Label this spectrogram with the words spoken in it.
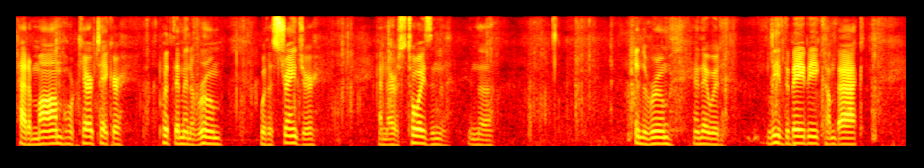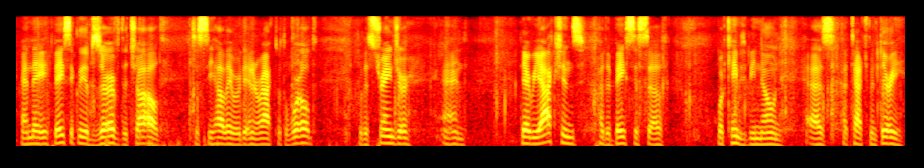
had a mom or caretaker put them in a room with a stranger, and there's toys in the in the in the room and they would leave the baby, come back, and they basically observed the child to see how they would interact with the world, with a stranger, and their reactions are the basis of what came to be known as attachment theory.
